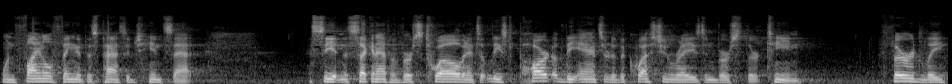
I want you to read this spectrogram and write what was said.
One final thing that this passage hints at. I see it in the second half of verse 12, and it's at least part of the answer to the question raised in verse 13. Thirdly,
